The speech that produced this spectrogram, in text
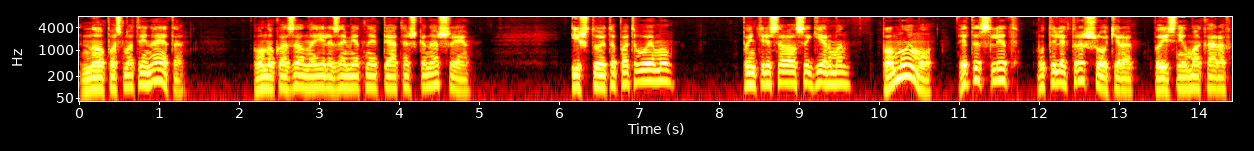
Но посмотри на это. Он указал на еле заметное пятнышко на шее. И что это, по-твоему? поинтересовался Герман. По-моему, это след от электрошокера, пояснил Макаров.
